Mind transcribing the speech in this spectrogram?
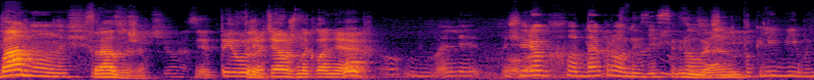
Бам! он еще. Сразу же. И ты уже, тебя уже наклоняет. Блин. Серега хладнокровно здесь сыграл, Да. вообще непоколебимый.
